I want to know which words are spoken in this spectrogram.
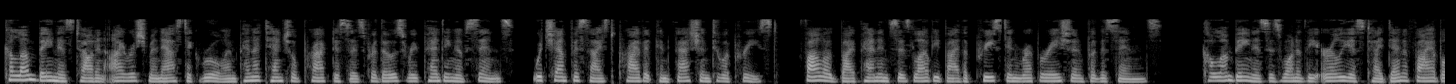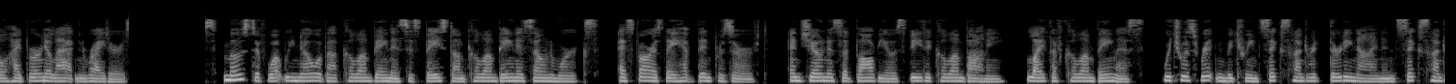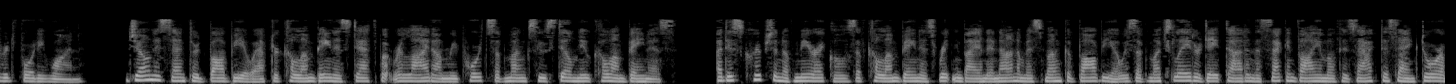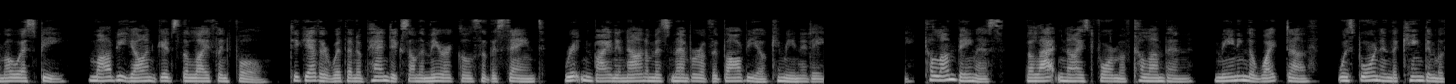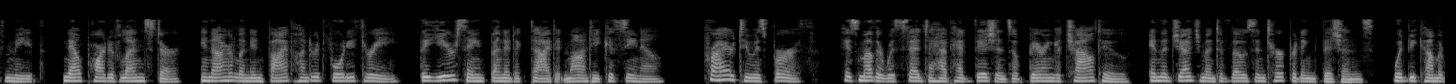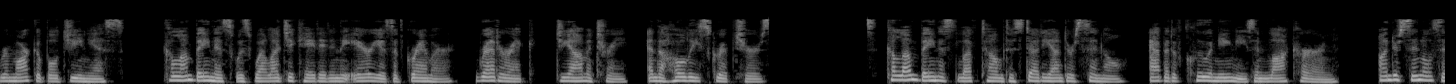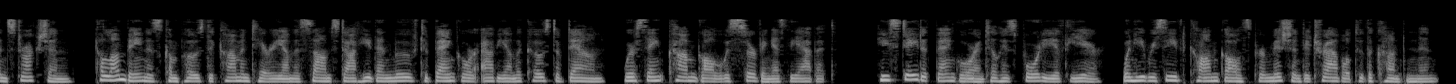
Columbanus taught an Irish monastic rule and penitential practices for those repenting of sins, which emphasized private confession to a priest, followed by penances levied by the priest in reparation for the sins. Columbanus is one of the earliest identifiable Hiberno-Latin writers. Most of what we know about Columbanus is based on Columbanus' own works, as far as they have been preserved, and Jonas of Bobbio's Vita Columbani, Life of Columbanus, which was written between 639 and 641. Jonas entered Bobbio after Columbanus' death but relied on reports of monks who still knew Columbanus. A description of miracles of Columbanus written by an anonymous monk of Bobbio is of much later date. In the second volume of his Acta Sanctorum OSB, Mabillon gives the life in full, together with an appendix on the miracles of the saint, written by an anonymous member of the Bobbio community. Columbanus, the Latinized form of Columban, meaning the white dove, was born in the kingdom of Meath, now part of Leinster, in Ireland in 543, the year Saint Benedict died at Monte Cassino. Prior to his birth, his mother was said to have had visions of bearing a child who, in the judgment of those interpreting visions, would become a remarkable genius. Columbanus was well educated in the areas of grammar, rhetoric, geometry, and the Holy Scriptures. Columbanus left home to study under Sinell, abbot of Cluaninis in Lough Under Sinell's instruction, Columbanus composed a commentary on the Psalms. He then moved to Bangor Abbey on the coast of Down, where St. Comgall was serving as the abbot. He stayed at Bangor until his 40th year, when he received Comgall's permission to travel to the continent.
